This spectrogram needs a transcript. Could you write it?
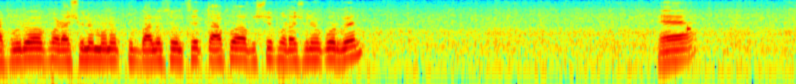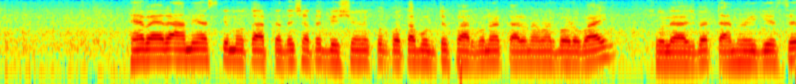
আপুরও পড়াশুনো মনে খুব ভালো চলছে। তো আপু অবশ্যই পড়াশুনো করবেন। হ্যাঁ। হ্যাঁ ভাইরা আমি আজকে মতো আপনাদের সাথে বেশি অনেক কথা বলতে পারব না, কারণ আমার বড় ভাই চলে আসবে টাইম হয়ে গিয়েছে।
